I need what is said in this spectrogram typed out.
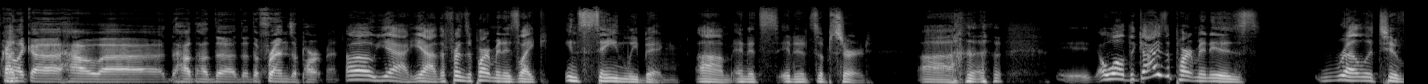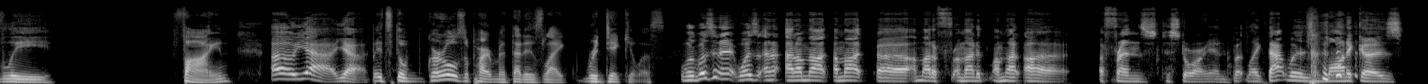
kind of like uh how uh how, how the, the the friend's apartment. Oh yeah, yeah. The friend's apartment is like insanely big. Mhm. um and it's it, it's absurd uh oh, well the guy's apartment is relatively fine Oh yeah, yeah. it's the girl's apartment that is like ridiculous Well, wasn't it was and and I'm not I'm not uh I'm not a I'm not a, I'm not uh, a friends historian, but like that was Monica's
